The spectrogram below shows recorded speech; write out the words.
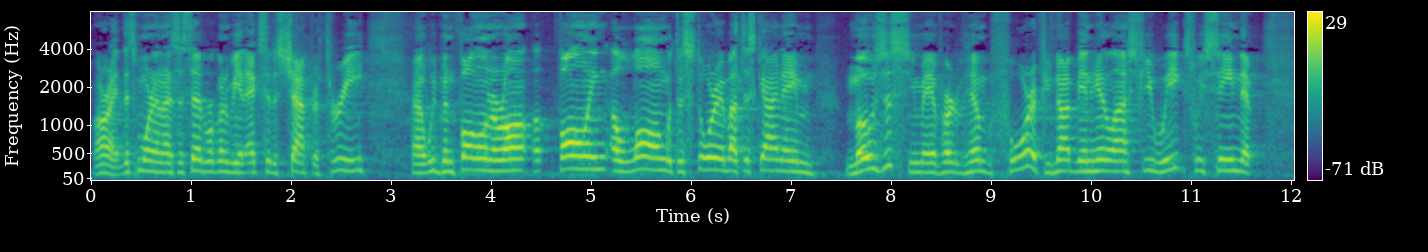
All right, this morning, as I said, we're going to be in Exodus chapter 3. Uh, we've been following, following along with the story about this guy named Moses. You may have heard of him before. If you've not been here the last few weeks, we've seen that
